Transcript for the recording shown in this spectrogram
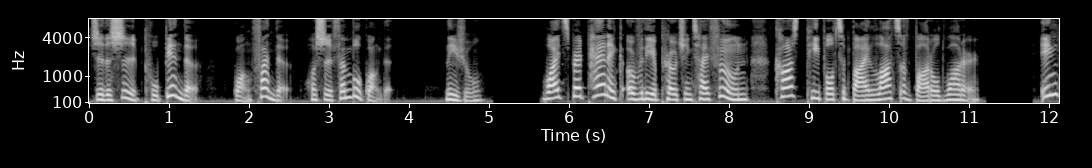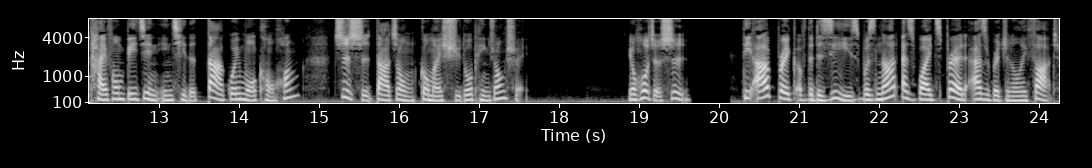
指的是普遍的、广泛的或是分布广的。例如 Widespread panic over the approaching typhoon caused people to buy lots of bottled water. 因台风逼近引起的大规模恐慌，致使大众购买许多瓶装水。又或者是，The outbreak of the disease was not as widespread as originally thought。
